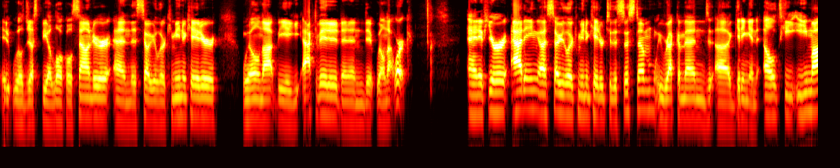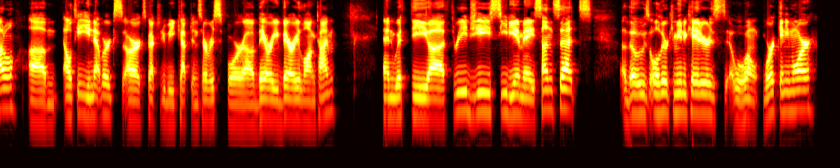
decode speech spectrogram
it will just be a local sounder and the cellular communicator will not be activated and it will not work. And if you're adding a cellular communicator to the system, we recommend uh, getting an LTE model. Um, LTE networks are expected to be kept in service for a very, very long time. And with the uh, 3G CDMA sunsets, uh, those older communicators won't work anymore.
